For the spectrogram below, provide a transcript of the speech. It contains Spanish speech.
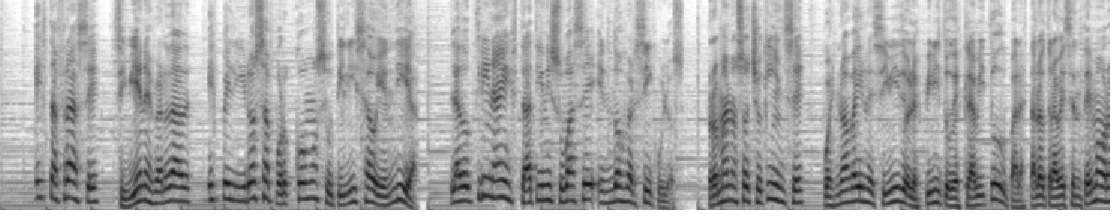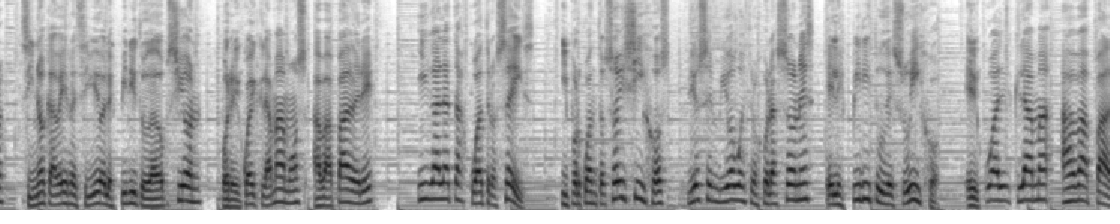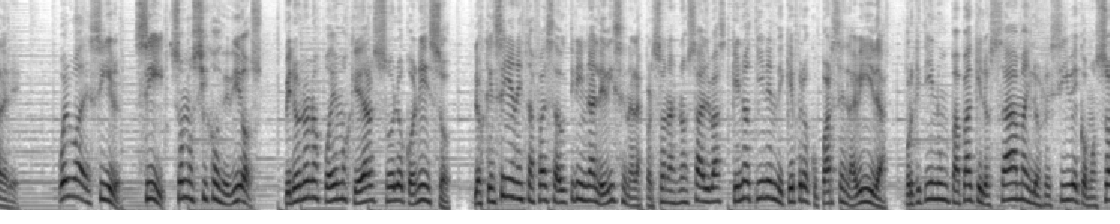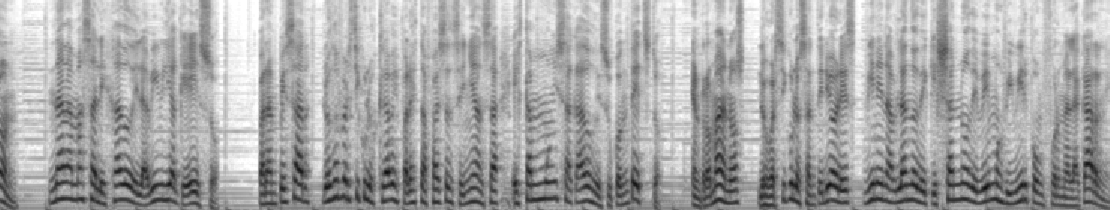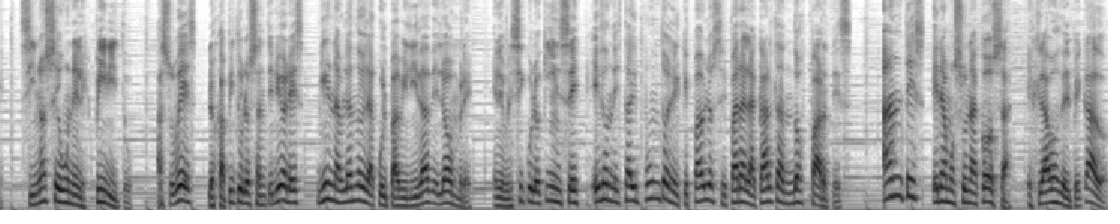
Esta frase, si bien es verdad, es peligrosa por cómo se utiliza hoy en día. La doctrina esta tiene su base en dos versículos. Romanos 8:15, pues no habéis recibido el espíritu de esclavitud para estar otra vez en temor, sino que habéis recibido el espíritu de adopción, por el cual clamamos, Abba Padre, y Gálatas 4:6, y por cuanto sois hijos, Dios envió a vuestros corazones el espíritu de su Hijo, el cual clama Abba Padre. Vuelvo a decir, sí, somos hijos de Dios, pero no nos podemos quedar solo con eso. Los que enseñan esta falsa doctrina le dicen a las personas no salvas que no tienen de qué preocuparse en la vida, porque tienen un papá que los ama y los recibe como son. Nada más alejado de la Biblia que eso. Para empezar, los dos versículos claves para esta falsa enseñanza están muy sacados de su contexto. En Romanos, los versículos anteriores vienen hablando de que ya no debemos vivir conforme a la carne, sino según el Espíritu. A su vez, los capítulos anteriores vienen hablando de la culpabilidad del hombre. En el versículo 15 es donde está el punto en el que Pablo separa la carta en dos partes. Antes éramos una cosa, esclavos del pecado,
